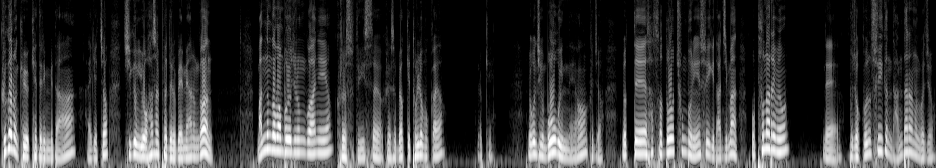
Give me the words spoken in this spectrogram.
그거는 교육해 드립니다. 알겠죠? 지금 요 화살표대로 매매하는 건 맞는 것만 보여주는 거 아니에요? 그럴 수도 있어요. 그래서 몇 개 돌려볼까요? 이렇게. 요건 지금 모으고 있네요. 그죠? 요때 샀어도 충분히 수익이 나지만 뭐 분할하면 네 무조건 수익은 난다라는 거죠.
